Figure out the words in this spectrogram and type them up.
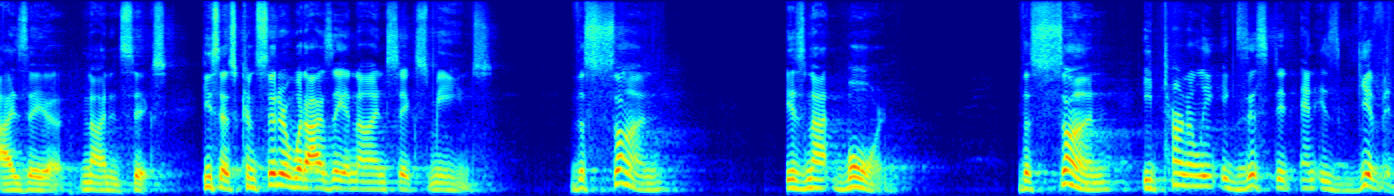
Isaiah 9 and 6. He says, Consider what Isaiah 9 6 means. The Son is not born, the Son eternally existed and is given.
